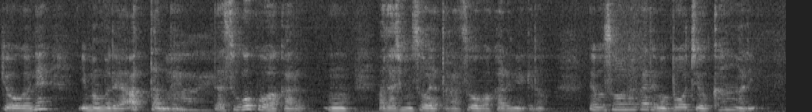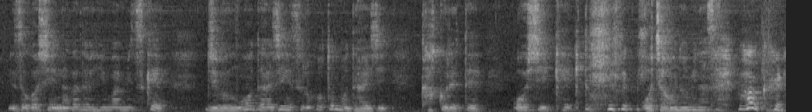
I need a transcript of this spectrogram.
況がね今まであったんで、はい。だすごくわかる、うん、私もそうやったからすごいわかるんやけどでもその中でも傍聴感あり忙しい中でも暇見つけ自分を大事にすることも大事。隠れて美味しいケーキと お茶を飲みなさい。わかり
